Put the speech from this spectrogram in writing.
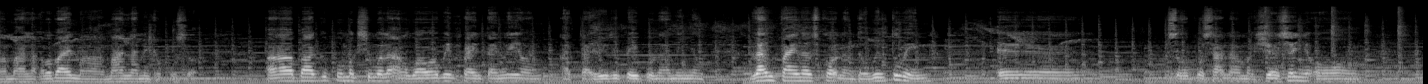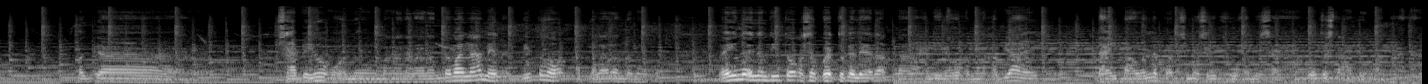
mga mahal na kababayan, mga mahal namin kapuso. Ah, bago po magsimula ang Wawa Win Prime Time ngayon at uh, i-replay po namin yung Grand Finals po ng The Will to Win, eh, so po sana mag-share sa inyo o pag uh, sabi ko kung anong mga nararamdaman namin dito at nararamdaman ko. Ngayon ay nandito ako sa Puerto Galera at uh, hindi na ako kami nakabiyahe dahil bawal na po at sumusunod po kami sa utos na ating pamahala.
